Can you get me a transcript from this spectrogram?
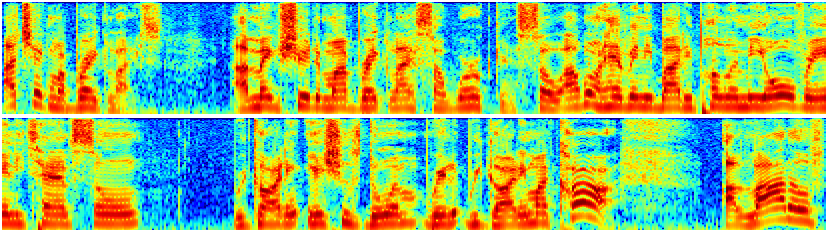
I check my brake lights. I make sure that my brake lights are working. So I won't have anybody pulling me over anytime soon regarding issues doing regarding my car. A lot of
